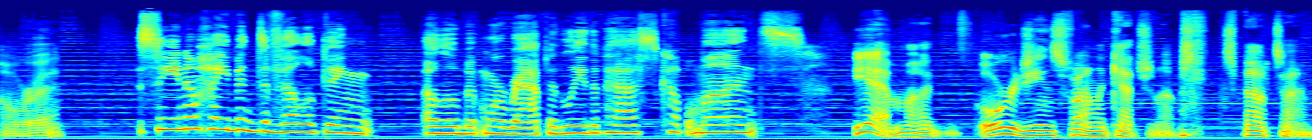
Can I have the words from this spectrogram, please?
All right. So you know how you've been developing a little bit more rapidly the past couple months. Yeah, my origin's finally catching up. it's about time.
